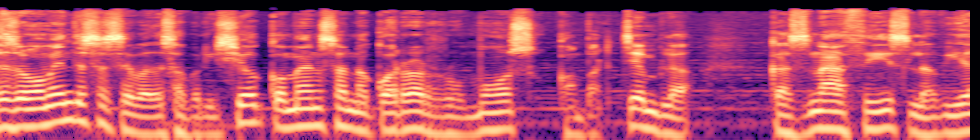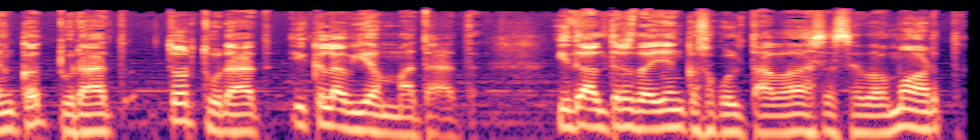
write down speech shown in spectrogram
Des del moment de la seva desaparició comencen a córrer rumors, com per exemple que els nazis l'havien capturat, torturat i que l'havien matat, i d'altres deien que s'ocultava la seva mort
